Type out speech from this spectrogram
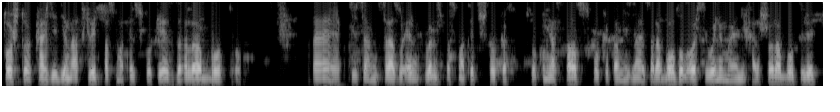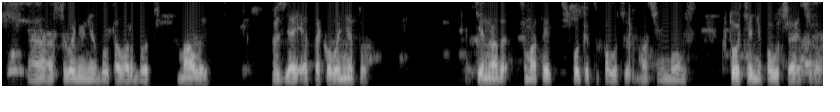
то, что каждый день открыть, посмотреть, сколько я заработал там сразу Earning Awareness посмотреть, сколько, сколько у меня осталось, сколько там, не знаю, заработал. О, сегодня мои нехорошо работали, а, сегодня у них был товар товаробот малый. Друзья, это такого нету. Тебе надо смотреть, сколько ты получил матчинг бонус, кто тебе не получает его.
